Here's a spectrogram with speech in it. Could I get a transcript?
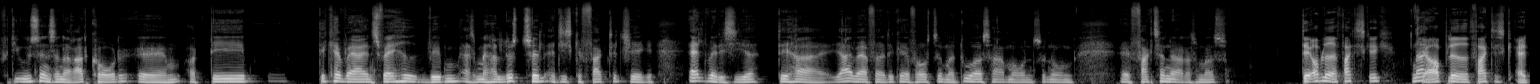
fordi udsendelserne er ret korte, øh, og det, det kan være en svaghed ved dem. Altså man har lyst til, at de skal faktatjekke alt, hvad de siger. Det har jeg i hvert fald, det kan jeg forestille mig, at du også har, Morten, sådan nogle øh, faktanørder som os. Det oplevede jeg faktisk ikke. Nej. Jeg oplevede faktisk, at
